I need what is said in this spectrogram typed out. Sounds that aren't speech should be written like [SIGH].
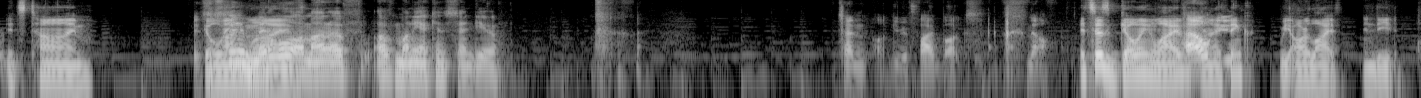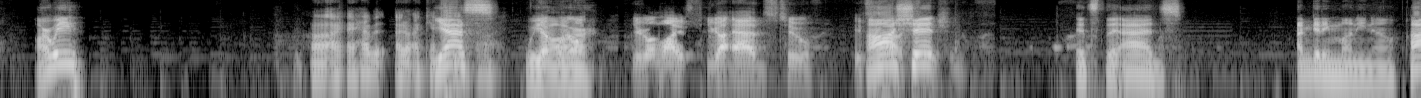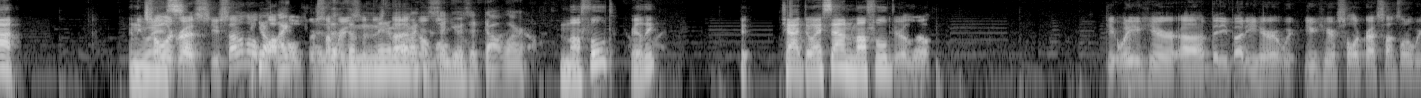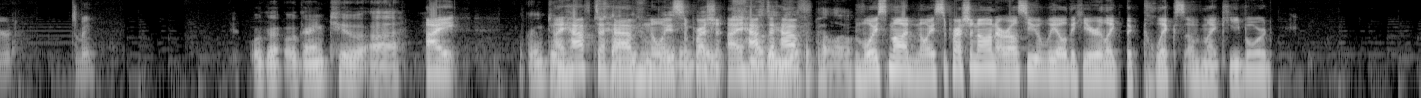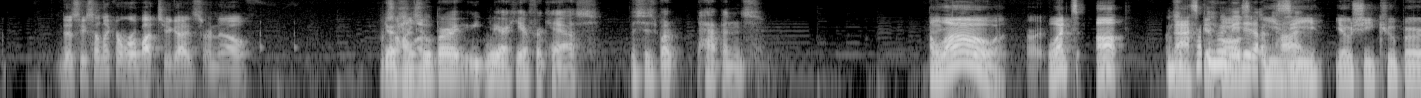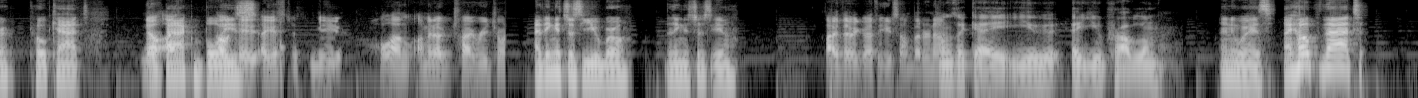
It's it's time. It's Going just What's live. minimal amount of, of money I can send you? [LAUGHS] ten. I'll give you five bucks. [LAUGHS] No. It says going live, How and I i- think we are live. Indeed. Are we? Uh, I haven't. I, I can't. see- Yes, uh, we Yep, we're going- You're going live. You got ads too. It's Ah, shit. monetization. It's the ads. I'm getting money now. Ha! Anyways. Solargress, you sound a little you know, I, muffled for some the, the reason. Is minimum that I can normal? send you is a dollar. Muffled? Really? D- Chat, do I sound muffled? You're a little. Do you, what do you hear, uh, Bitty Buddy? You hear? it You hear Solargress sounds a little weird to me. We're go- we're going to uh I we're going to. I have to have noise suppression- I have to have- with pillow. voice mod noise suppression on, or else you'll be able to hear like the clicks of my keyboard. Does he sound like a robot to you guys, or no? For Yoshi some Hello. Cooper, we are here for chaos. This is what happens. Hello! All right. What's up? I'm surprised we made Basketball's it easy. time. Yoshi Cooper, Cocat. No, We're back, I, boys. Okay, I guess just me. Hold on, I'm gonna try rejoin. I think it's just you, bro. I think it's just you. All right, there we go. I think you sound better now. Sounds like a you a you problem. Anyways, I hope that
